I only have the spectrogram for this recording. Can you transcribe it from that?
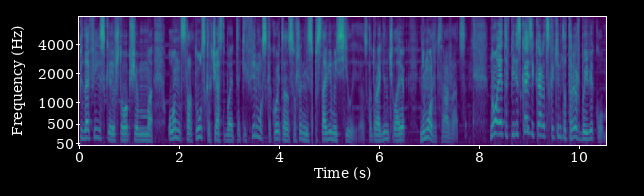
педофильская, что, в общем, он столкнулся, как часто бывает в таких фильмах, с какой-то совершенно несопоставимой силой, с которой один человек не может сражаться. Но это в пересказе кажется каким-то трэш-боевиком.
